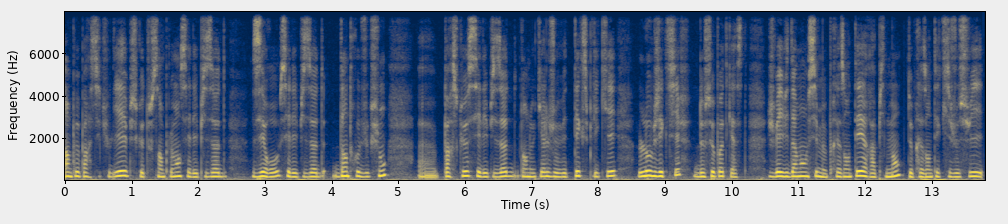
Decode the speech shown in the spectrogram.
un peu particulier puisque tout simplement c'est l'épisode 0, c'est l'épisode d'introduction, euh, parce que c'est l'épisode dans lequel je vais t'expliquer l'objectif de ce podcast. Je vais évidemment aussi me présenter rapidement, te présenter qui je suis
